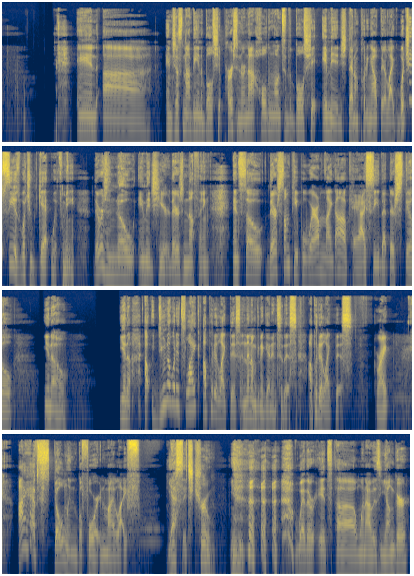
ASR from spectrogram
And, uh, and just not being a bullshit person or not holding on to the bullshit image that I'm putting out there. Like what you see is what you get with me. There is no image here. There's nothing. And so there's some people where I'm like, oh, okay, I see that they're still, you know, you know, uh, do you know what it's like? I'll put it like this, and then I'm to get into this. I'll put it like this, right? I have stolen before in my life. Yes, it's true. Whether it's uh, when I was younger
